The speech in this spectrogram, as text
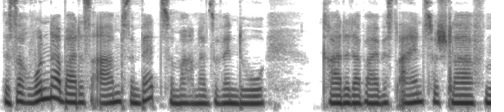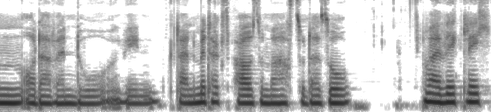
Das ist auch wunderbar, das abends im Bett zu machen. Also wenn du gerade dabei bist einzuschlafen oder wenn du irgendwie eine kleine Mittagspause machst oder so, weil wirklich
